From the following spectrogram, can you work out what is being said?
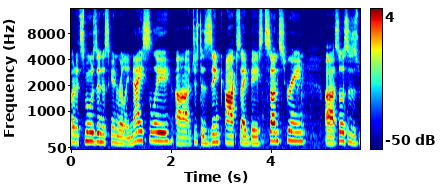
But it smooths into skin really nicely. Uh, just a zinc oxide-based sunscreen. Uh, so this is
